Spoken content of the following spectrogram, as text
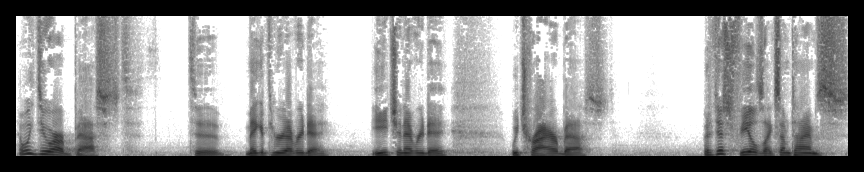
And we do our best to make it through every day, each and every day. We try our best. But it just feels like sometimes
